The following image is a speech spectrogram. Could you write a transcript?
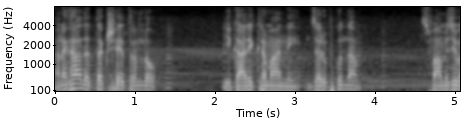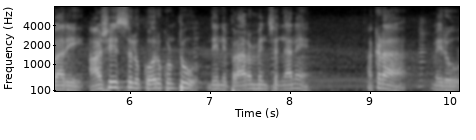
అనఘా దత్త క్షేత్రంలో ఈ కార్యక్రమాన్ని జరుపుకుందాం. స్వామిజీ వారి ఆశీస్సులు కోరుకుంటూ దీన్ని ప్రారంభించగానే అక్కడ మీరు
